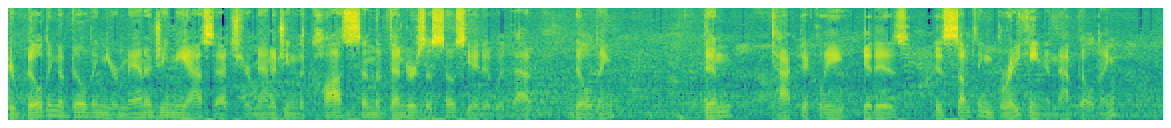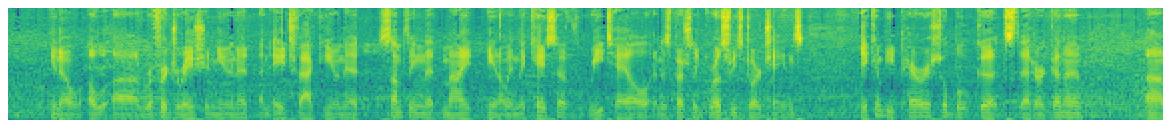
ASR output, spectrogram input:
You're building a building, you're managing the assets, you're managing the costs and the vendors associated with that building. Then tactically it is is something breaking in that building you know, a, a refrigeration unit, an HVAC unit, something that might, you know, in the case of retail and especially grocery store chains, it can be perishable goods that are going to uh,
